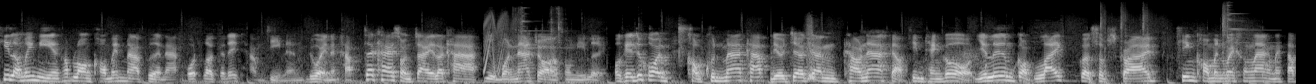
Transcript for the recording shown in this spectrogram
ที่เราไม่มีนะครับลองคอมเมนต์มาเผื่ออนาคตเราจะได้ทำสีนั้นด้วยนะครับถ้าใครสนใจราคาอยู่บนหน้าจอตรงนี้เลย โอเคทุกคนขอบคุณมากครับ เดี๋ยวเจอกันคราวหน้ากับทีม Tango อย่าลืมกดไลค์กด subscribe ทิ้งคอมเมนต์ไว้ข้างล่างนะครับ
